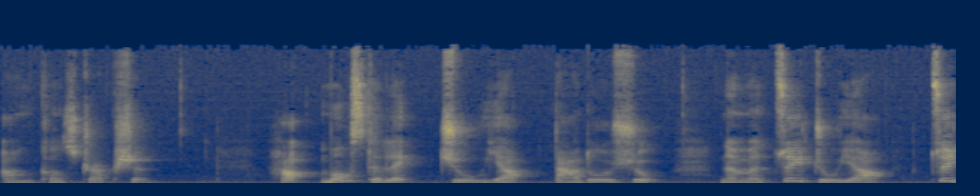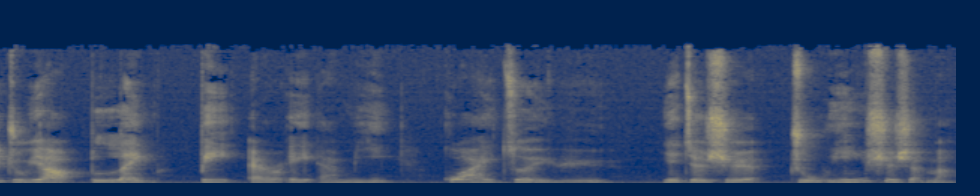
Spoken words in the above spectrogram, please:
on construction。好，mostly 主要、大多数。那么最主要、最主要 blame b l a m e 怪罪于，也就是主因是什么？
